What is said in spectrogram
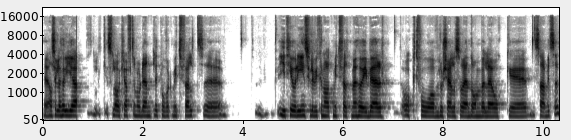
Eh, han skulle höja slagkraften ordentligt på vårt mittfält. Eh, I teorin skulle vi kunna ha ett mittfält med Höjberg och två av Lucells och en Dombele och eh, Sabitzer.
